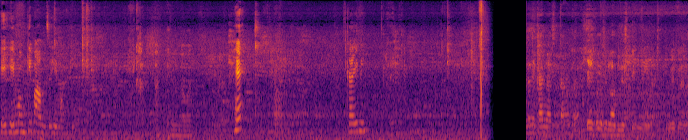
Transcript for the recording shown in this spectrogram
हे हे मंकी पा आमचं हे मंकी. हे? काही नाही. लादलीच ती विकल्याला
